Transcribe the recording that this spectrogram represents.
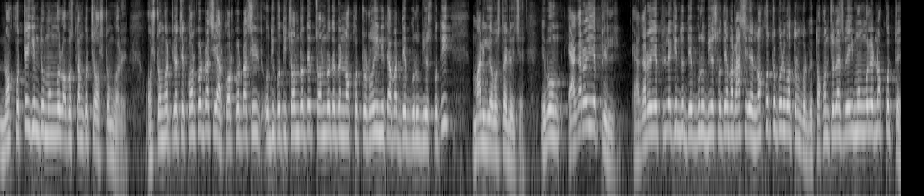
নক্ষত্রেই কিন্তু মঙ্গল অবস্থান করছে অষ্টম ঘরে। অষ্টম ঘরটি হচ্ছে কর্কট রাশি, আর কর্কট রাশির অধিপতি চন্দ্রদেব। চন্দ্রদেবের নক্ষত্র রোহিণীতে আবার দেবগুরু, বৃহস্পতি মার্গী অবস্থায় রয়েছে। এবং এগারোই এপ্রিল, এগারোই এপ্রিলে কিন্তু দেবগুরু, বৃহস্পতি আবার রাশি নক্ষত্র পরিবর্তন করবে। তখন চলে আসবে এই মঙ্গলের নক্ষত্রে,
